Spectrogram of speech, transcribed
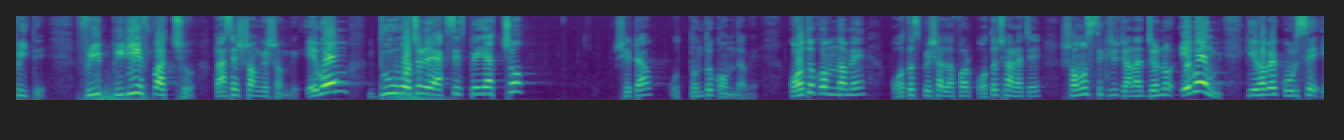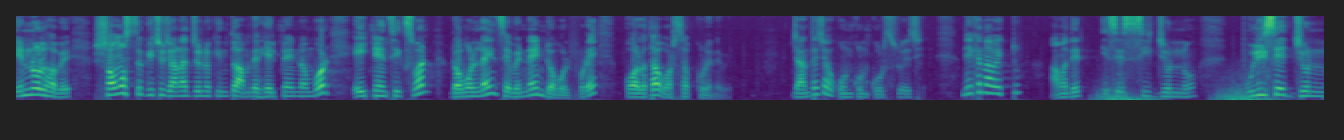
ফ্রিতে ফ্রি পিডিএফ পাচ্ছ ক্লাসের সঙ্গে সঙ্গে এবং দু বছরের অ্যাক্সেস পেয়ে যাচ্ছ সেটা অত্যন্ত কম দামে। কত কম দামে, কত স্পেশাল অফার কত ছাড় আছে, সমস্ত কিছু জানার জন্য এবং কীভাবে কোর্সে এনরোল হবে, সমস্ত কিছু জানার জন্য কিন্তু আমাদের helpline number eight nine six one double nine seven nine double ফোরে কল অথবা হোয়াটসঅ্যাপ করে নেবে। জানতে চাও কোন কোন কোর্স রয়েছে? দেখে নাও একটু। আমাদের এসএসসির জন্য, পুলিশের জন্য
